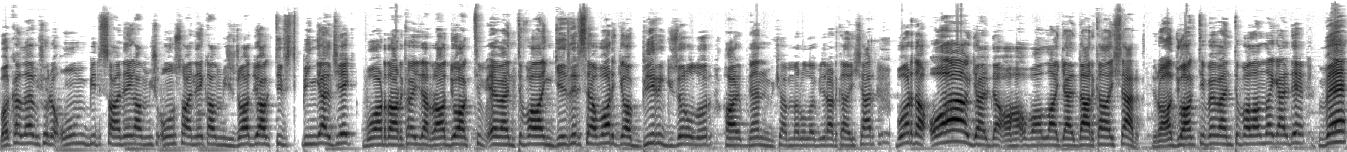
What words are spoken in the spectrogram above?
bakalım şöyle 11 saniye kalmış 10 saniye kalmış. Radyoaktif spin gelecek. Bu arada arkadaşlar radyoaktif eventi falan gelirse var ya bir güzel olur. Harbiden mükemmel olabilir arkadaşlar. Bu arada oha geldi. Aha vallahi geldi arkadaşlar. Radyoaktif eventi falan da geldi ve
